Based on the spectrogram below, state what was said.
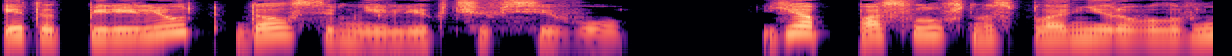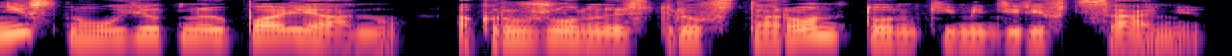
Этот перелет дался мне легче всего. Я послушно спланировала вниз на уютную поляну, окруженную с трех сторон тонкими деревцами.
